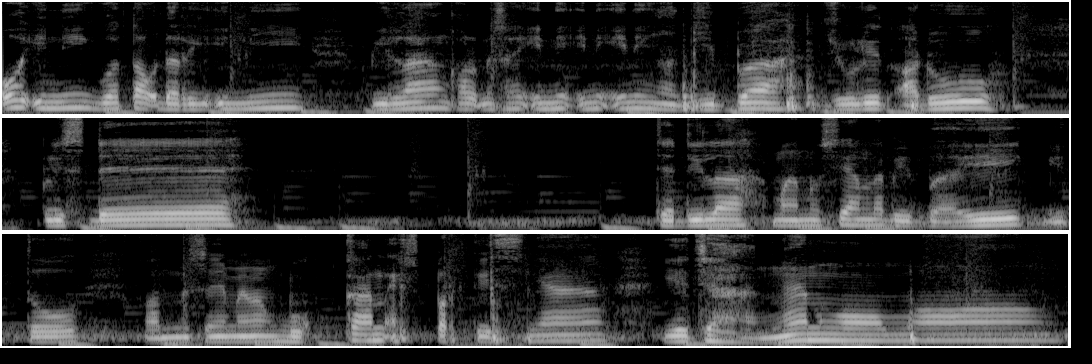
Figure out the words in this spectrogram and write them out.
oh ini gue tahu dari ini bilang kalau misalnya ini ini ini ngagibah julid aduh please deh. Jadilah manusia yang lebih baik gitu. Kalau misalnya memang bukan ekspertisnya ya jangan ngomong.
